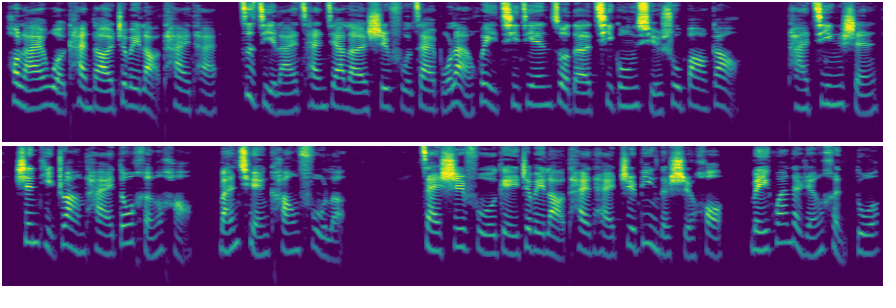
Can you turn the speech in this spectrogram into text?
后来我看到这位老太太自己来参加了师傅在博览会期间做的气功学术报告，她精神、身体状态都很好，完全康复了。在师傅给这位老太太治病的时候。围观的人很多，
